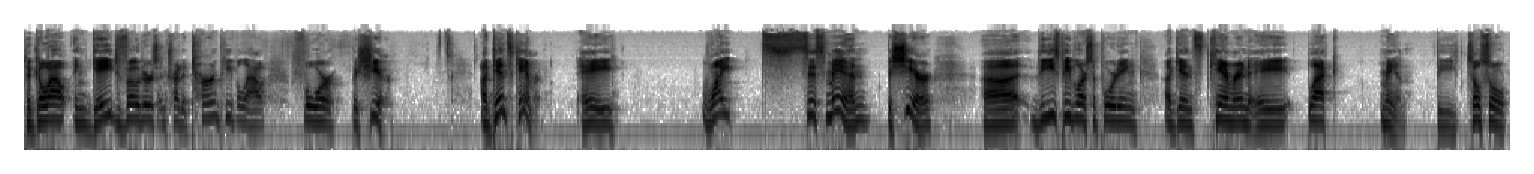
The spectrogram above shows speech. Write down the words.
to go out, engage voters, and try to turn people out for Beshear against Cameron, a white cis man, Beshear. Uh, these people are supporting against Cameron, a black man, the social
